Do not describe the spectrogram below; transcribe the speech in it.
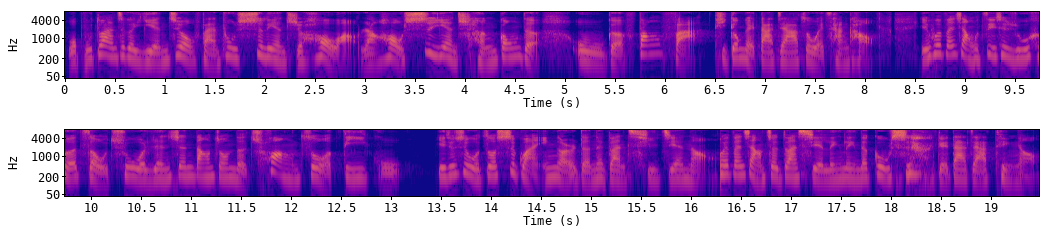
我不断这个研究、反复试炼之后啊，然后试验成功的五个方法，提供给大家作为参考。也会分享我自己是如何走出我人生当中的创作低谷。也就是我做试管婴儿的那段期间哦，会分享这段血淋淋的故事给大家听哦。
